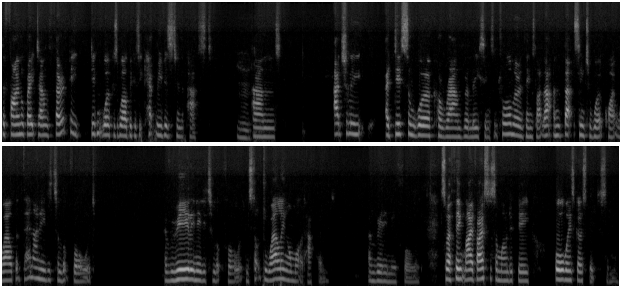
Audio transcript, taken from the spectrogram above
the final breakdown, therapy didn't work as well because it kept revisiting the past. Mm. And actually, I did some work around releasing some trauma and things like that, and that seemed to work quite well. But then I needed to look forward. I really needed to look forward and stop dwelling on what had happened and really move forward. So I think my advice to someone would be always go speak to someone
